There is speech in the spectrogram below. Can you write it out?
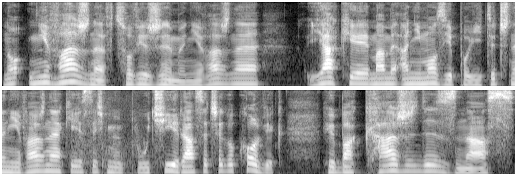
No nieważne w co wierzymy, nieważne jakie mamy animozje polityczne, nieważne jakie jesteśmy płci, rasy, czegokolwiek. Chyba każdy z nas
